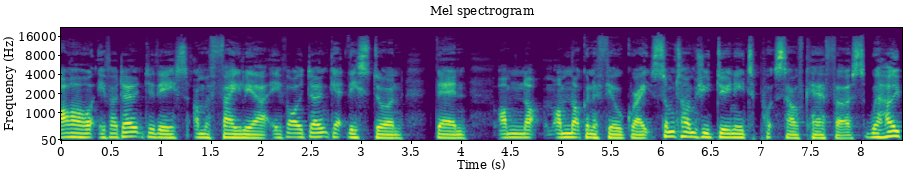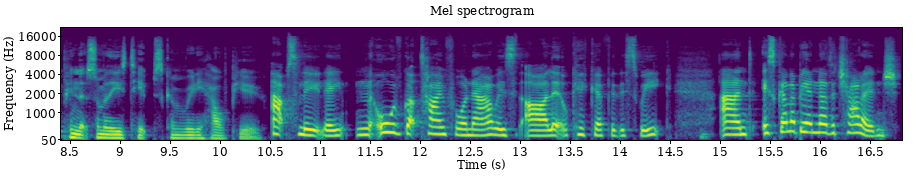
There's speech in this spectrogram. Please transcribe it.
oh, if I don't do this, I'm a failure. If I don't get this done, then I'm not, I'm not going to feel great. Sometimes you do need to put self care first. We're hoping that some of these tips can really help you. Absolutely. And all we've got time for now is our little kicker for this week. And it's going to be another challenge.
